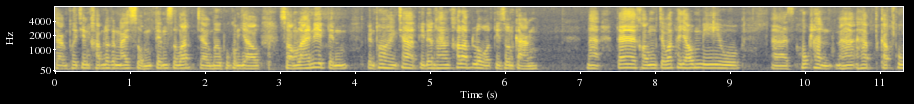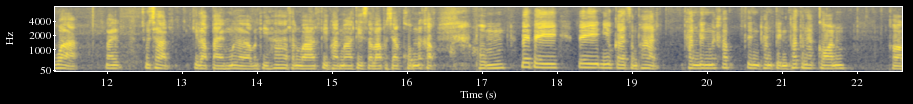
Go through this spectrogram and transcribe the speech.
จากอำเภอเชียงคำแล้วก็นายสมเต็มสวัสดิ์จากอำเภอภูกำยาวสองรายนี่เป็นเป็นพ่อแห่งชาติที่เดินทางเข้ารับโลดที่โซนกลางนะแต่ของจังหวัดพะเยามีอยู่ หกท่านนะครับกับผู้ว่านายชูชาติกีฬาแปลงเมื่อวันที่ 5 ธันวาที่ผ่านมาที่สาราประชาคมนะครับ ผมได้ไปได้มีโอกาสสัมภาษณ์ท่านหนึ่งนะครับ ซึ่งท่านเป็นพัฒนากรของ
